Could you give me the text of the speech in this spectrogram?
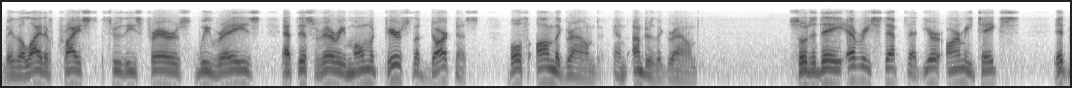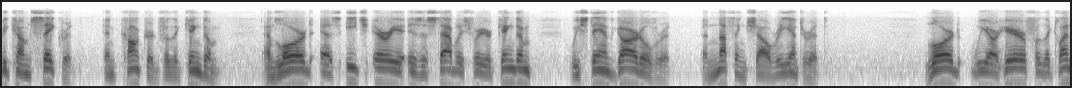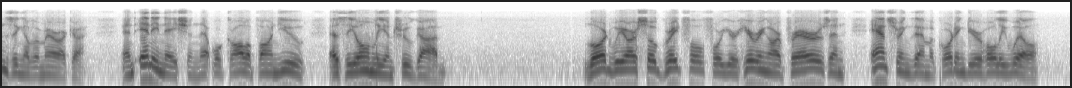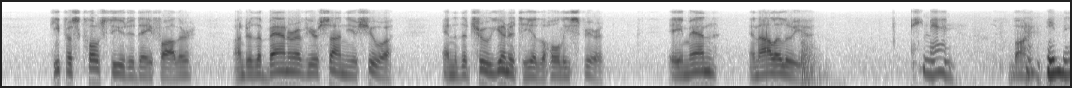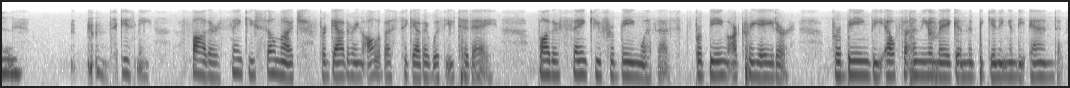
May the light of Christ through these prayers we raise at this very moment pierce the darkness both on the ground and under the ground. So today, every step that your army takes, it becomes sacred and conquered for the kingdom. And Lord, as each area is established for your kingdom, we stand guard over it, and nothing shall re enter it. Lord, we are here for the cleansing of America and any nation that will call upon you as the only and true God. Lord, we are so grateful for your hearing our prayers and answering them according to your holy will. Keep us close to you today, Father, under the banner of your Son, Yeshua, and the true unity of the Holy Spirit. Amen and Alleluia. Amen. Bonnie. Amen. Excuse me. Father, thank you so much for gathering all of us together with you today. Father, thank you for being with us, for being our Creator, for being the Alpha and the Omega and the beginning and the end.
